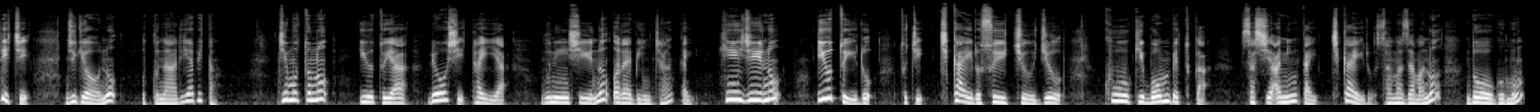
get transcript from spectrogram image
リチ授業のウクナーリアビタン地元のユートや漁師タイやグニンシーのわらびんちゃんかい。ヒージーのユートいる土地近いる水中中空気ボンベとか差し網んかい近いるさまざまな道具も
